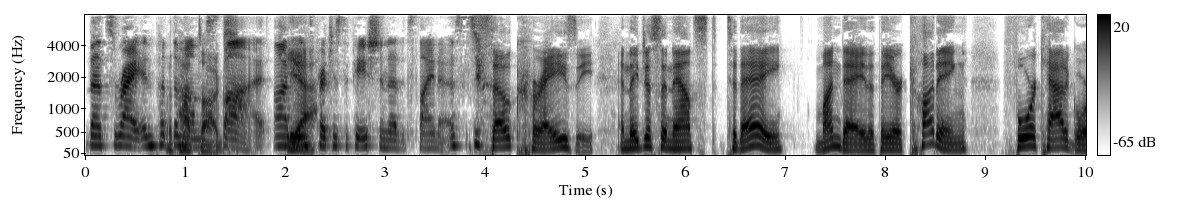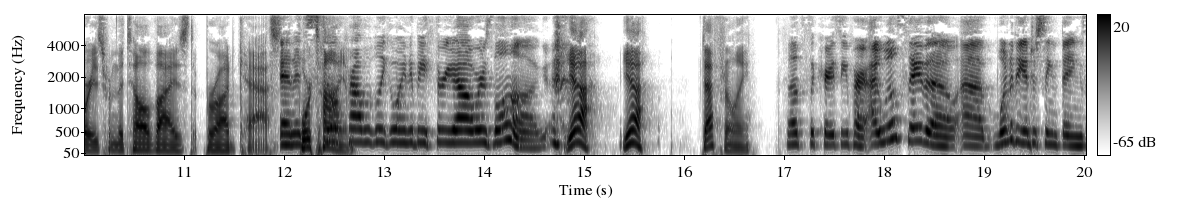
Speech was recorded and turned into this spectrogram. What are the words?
That's right, and put them on the spot. Audience Yeah. participation at its finest. so crazy. And they just announced today, Monday, that they are cutting four categories from the televised broadcast. and it's still time. probably going to be three hours long. yeah, yeah, definitely. That's the crazy part. I will say though, uh, one of the interesting things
